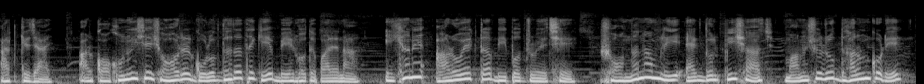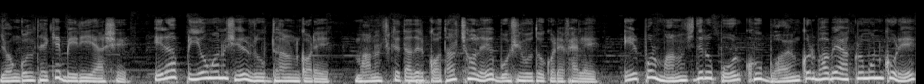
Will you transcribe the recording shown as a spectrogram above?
আটকে যায় আর কখনোই সেই শহরের গোলকধাঁধা থেকে বের হতে পারে না। এখানে আরও একটা বিপদ রয়েছে। সন্ধ্যা নামলেই একদল পিশাচ মানুষের রূপ ধারণ করে জঙ্গল থেকে বেরিয়ে আসে। এরা প্রিয় মানুষের রূপ ধারণ করে। মানুষকে তাদের কথার ছলে বশীভূত করে ফেলে। এরপর মানুষদের উপর খুব ভয়ঙ্করভাবে আক্রমণ করে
